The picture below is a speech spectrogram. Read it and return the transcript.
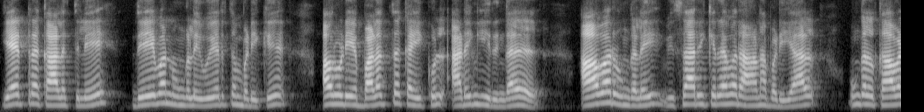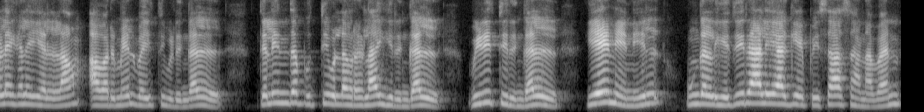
ஏற்ற காலத்திலே தேவன் உங்களை உயர்த்தும்படிக்கு அவருடைய பலத்த கைக்குள் அடங்கியிருங்கள். அவர் உங்களை விசாரிக்கிறவர் ஆனபடியால் உங்கள் கவலைகளை எல்லாம் அவர் மேல் வைத்து விடுங்கள். தெளிந்த புத்தி உள்ளவர்களாய் இருங்கள். விழித்திருங்கள். ஏனெனில் உங்கள் எதிராளியாகிய பிசாசானவன்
